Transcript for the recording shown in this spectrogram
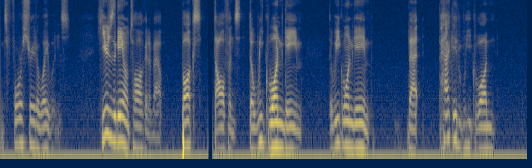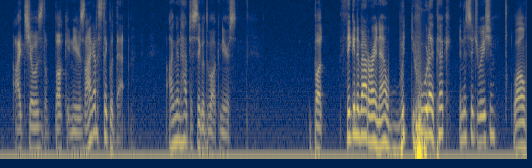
It's four straight away wins. Here's the game I'm talking about. Bucks, Dolphins, the week one game. The week one game that back in week one I chose the Buccaneers, and I gotta stick with that. I'm gonna have to stick with the Buccaneers. But thinking about it right now, who would I pick in this situation? Well,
